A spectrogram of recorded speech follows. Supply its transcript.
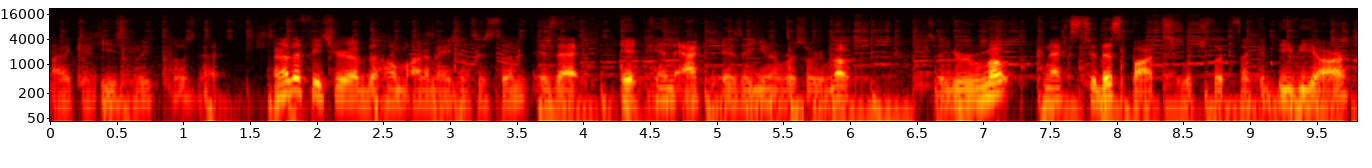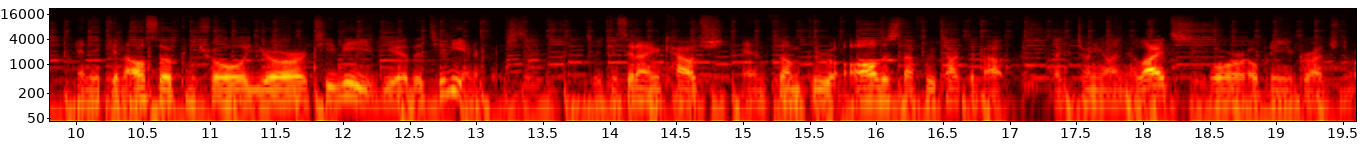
I can easily close that. Another feature of the home automation system is that it can act as a universal remote. So your remote connects to this box, which looks like a DVR, and it can also control your TV via the TV interface. So you can sit on your couch and thumb through all the stuff we've talked about, like turning on your lights or opening your garage door.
